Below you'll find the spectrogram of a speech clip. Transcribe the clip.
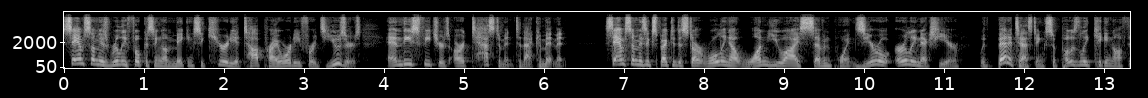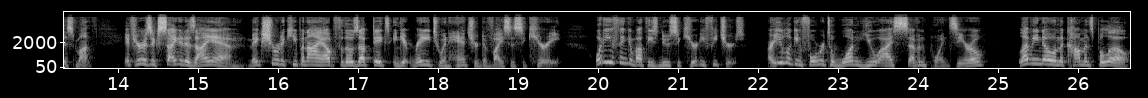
Samsung is really focusing on making security a top priority for its users, and these features are a testament to that commitment. Samsung is expected to start rolling out One UI 7.0 early next year, with beta testing supposedly kicking off this month. If you're as excited as I am, make sure to keep an eye out for those updates and get ready to enhance your device's security. What do you think about these new security features? Are you looking forward to One UI 7.0? Let me know in the comments below.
